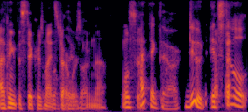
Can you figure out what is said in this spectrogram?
I think the stickers might start working now. We'll see. I think they are. Dude, it's still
